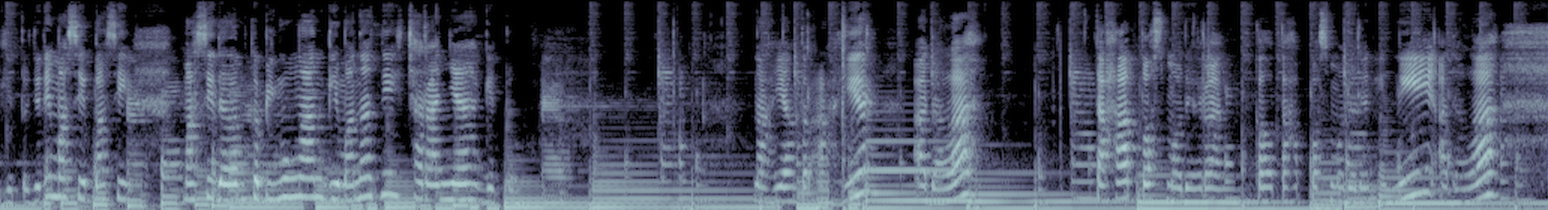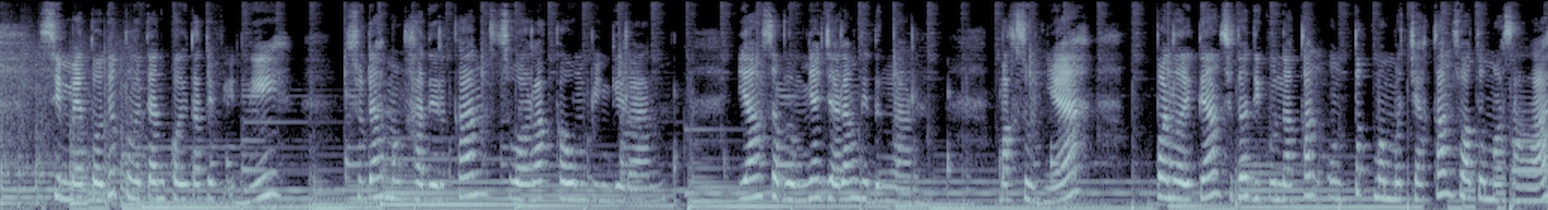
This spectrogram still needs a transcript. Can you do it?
gitu. Jadi masih masih masih dalam kebingungan gimana nih caranya gitu. Nah, yang terakhir adalah tahap postmodern. Kalau tahap postmodern ini adalah si metode penelitian kualitatif ini sudah menghadirkan suara kaum pinggiran yang sebelumnya jarang didengar. Maksudnya, penelitian sudah digunakan untuk memecahkan suatu masalah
